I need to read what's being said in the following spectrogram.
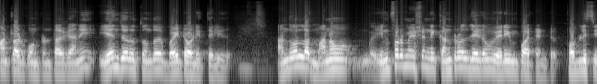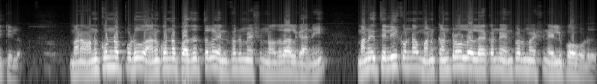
మాట్లాడుకుంటుంటారు కానీ ఏం జరుగుతుందో బయట వాడికి తెలియదు అందువల్ల మనం ఇన్ఫర్మేషన్ని కంట్రోల్ చేయడం వెరీ ఇంపార్టెంట్ పబ్లిసిటీలో. మనం అనుకున్నప్పుడు అనుకున్న పద్ధతిలో ఇన్ఫర్మేషన్ వదలాలి కానీ మనకు తెలియకుండా మన కంట్రోల్లో లేకుండా ఇన్ఫర్మేషన్ వెళ్ళిపోకూడదు.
